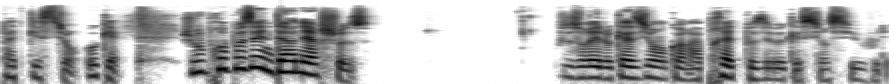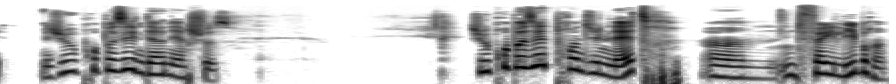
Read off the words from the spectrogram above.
Pas de questions. Ok. Je vais vous proposer une dernière chose. Vous aurez l'occasion encore après de poser vos questions si vous voulez. Mais je vais vous proposer une dernière chose. Je vais vous proposer de prendre une lettre, une feuille libre,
